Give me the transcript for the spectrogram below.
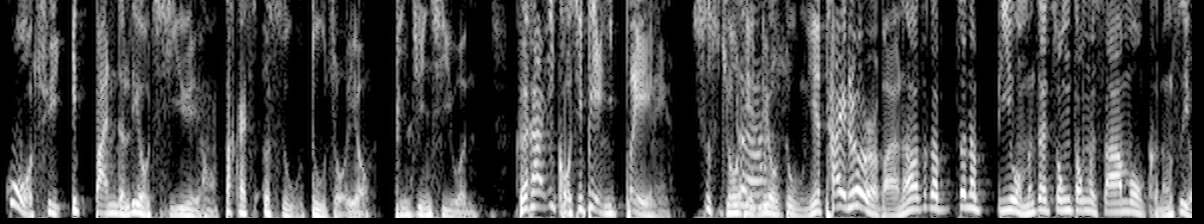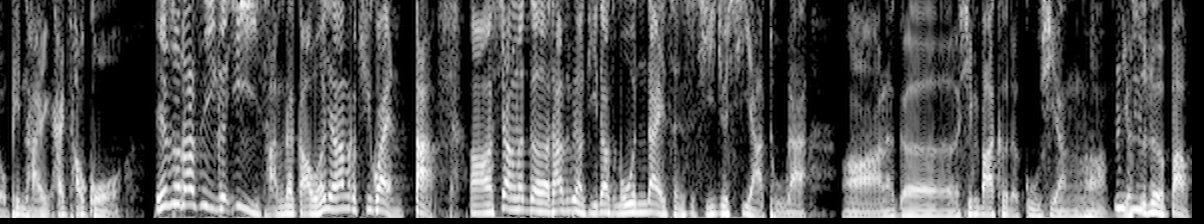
过去一般的六七月哈，大概是二十五度左右平均气温，可是它一口气变一倍呢。四十九点六度也太热了吧！然后这个真的比我们在中东的沙漠可能是有拼还还超过，也就是说它是一个异常的高温，而且它那个区块很大啊。像那个他这边有提到什么温带城市，其实就西雅图啦啊，那个星巴克的故乡哈，也是热爆。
